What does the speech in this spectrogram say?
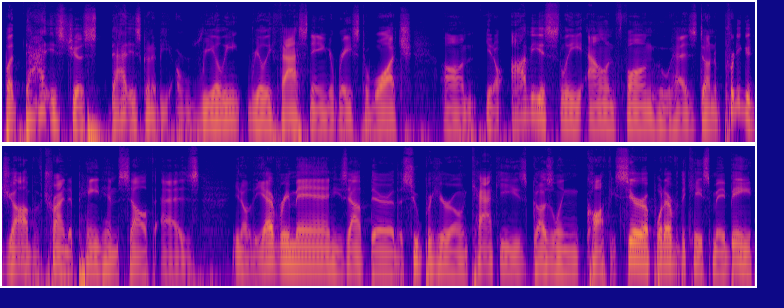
but that is just that is going to be a really really fascinating race to watch. Um, you know, obviously Alan Fung, who has done a pretty good job of trying to paint himself as you know the everyman. He's out there, the superhero in khakis, guzzling coffee syrup, whatever the case may be.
